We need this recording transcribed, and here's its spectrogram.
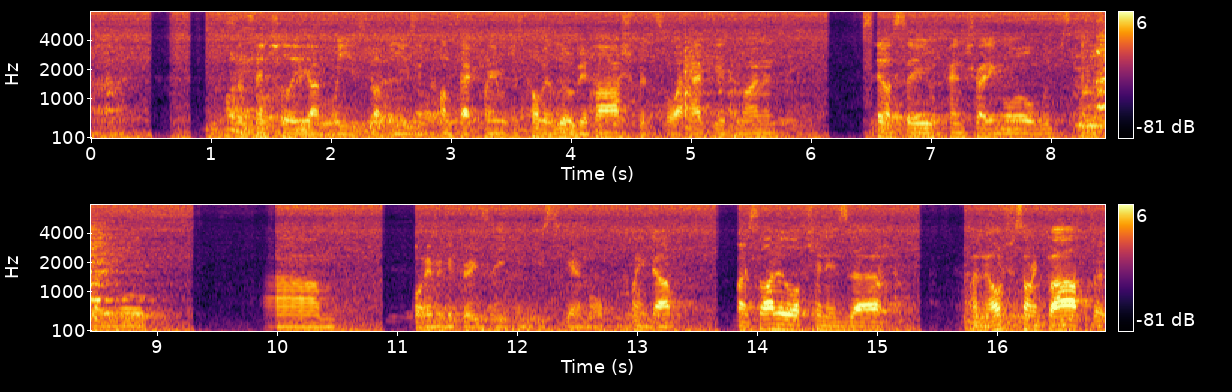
Uh, so essentially, um, we use, I've been using contact clean, which is probably a little bit harsh, but it's all I have here at the moment. CRC with penetrating oil, Lucas penetrating oil. Um, or any degrees that you can use to get them all cleaned up. Most ideal option is uh, an ultrasonic bath, but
